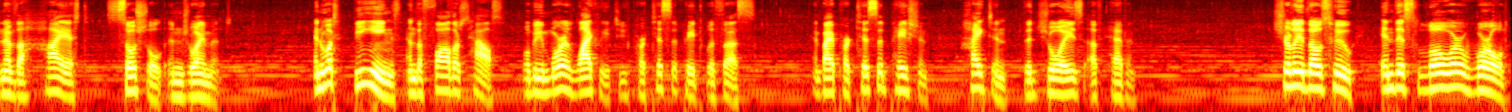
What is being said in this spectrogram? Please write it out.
and of the highest social enjoyment. And what beings in the Father's house will be more likely to participate with us, and by participation, heighten the joys of heaven? Surely those who, in this lower world,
